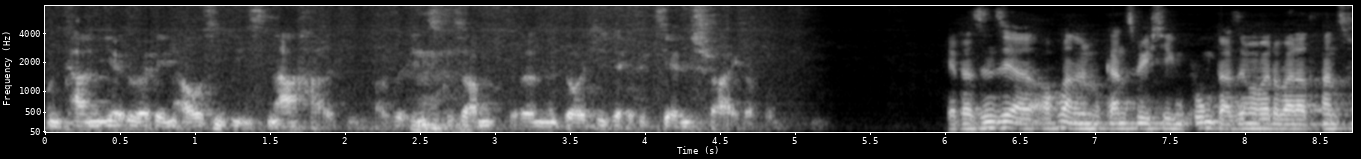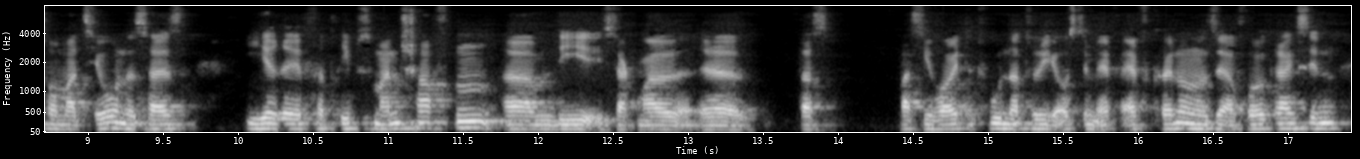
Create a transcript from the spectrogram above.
und kann hier über den Außendienst nachhalten. Also insgesamt äh, eine deutliche Effizienzsteigerung. Ja, da sind Sie ja auch an einem ganz wichtigen Punkt. Da sind wir wieder bei der Transformation. Das heißt, Ihre Vertriebsmannschaften, ähm, die, ich sag mal, das, was Sie heute tun, natürlich aus dem FF können und sehr erfolgreich sind,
